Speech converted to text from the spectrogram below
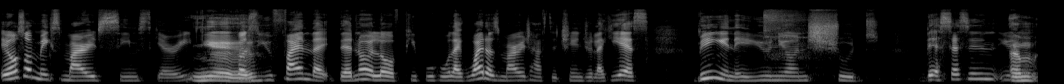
it also makes marriage seem scary yeah. because you find that there are not a lot of people who like why does marriage have to change you like yes being in a union should there's certain you Um, know,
